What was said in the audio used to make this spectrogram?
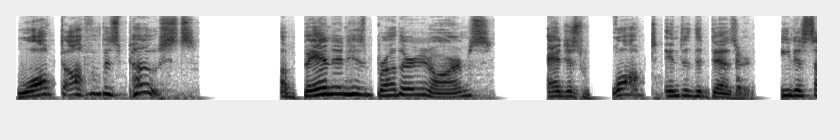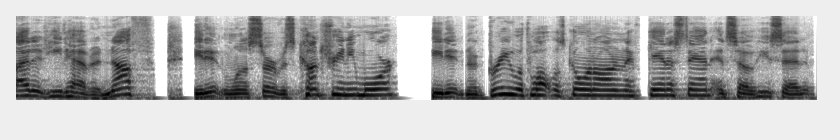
walked off of his post, abandoned his brother in arms, and just walked into the desert. He decided he'd had enough. He didn't want to serve his country anymore. He didn't agree with what was going on in Afghanistan. And so he said,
